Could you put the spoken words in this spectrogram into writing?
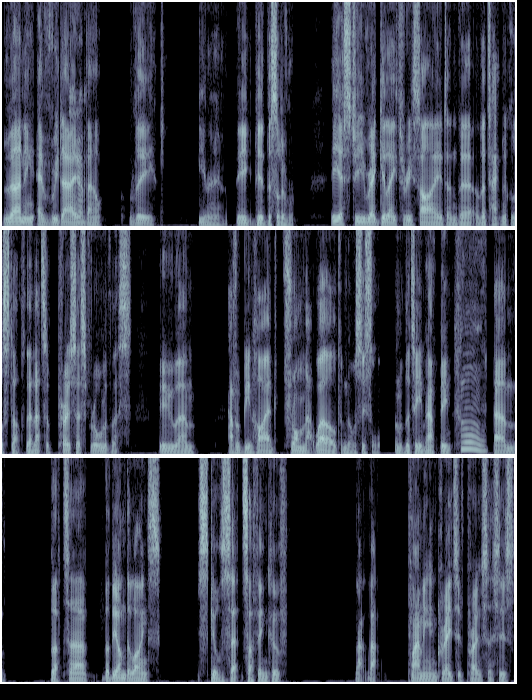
learning every day about the you know the, the the sort of ESG regulatory side and the the technical stuff. There, that's a process for all of us who um, haven't been hired from that world, and obviously some of the team have been. Mm. Um, but uh, but the underlying s- skill sets, I think, of that that planning and creative process is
